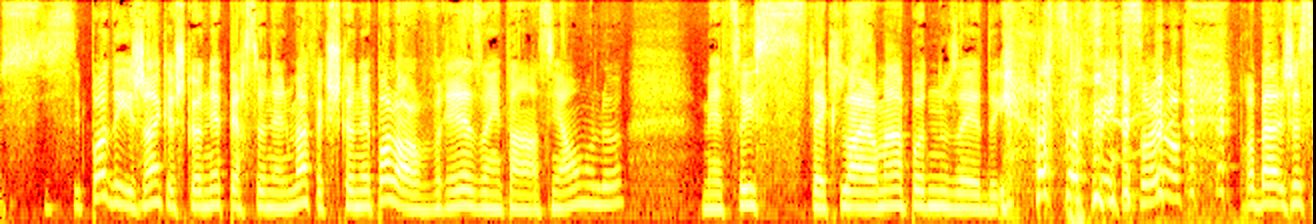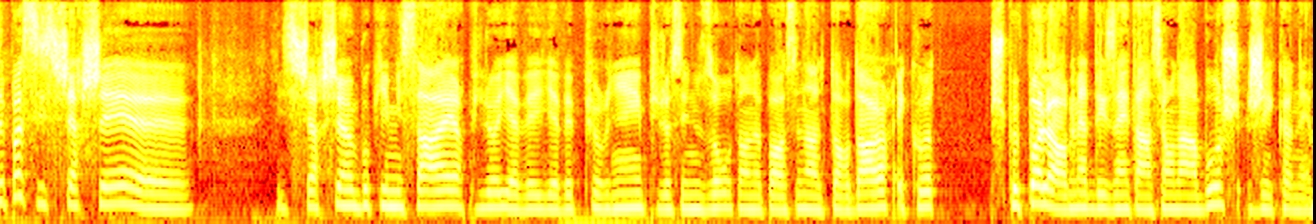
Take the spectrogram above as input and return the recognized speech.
c'est pas des gens que je connais personnellement, fait que je connais pas leurs vraies intentions, là. Mais tu sais, c'était clairement pas de nous aider. Ça, c'est sûr. Proba- je sais pas s'ils se cherchaient... euh, ils se cherchaient un bouc émissaire, puis là, il y avait, il y avait plus rien, puis là, c'est nous autres, on a passé dans le tordeur. Écoute, je peux pas leur mettre des intentions dans la bouche, je les connais pas.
